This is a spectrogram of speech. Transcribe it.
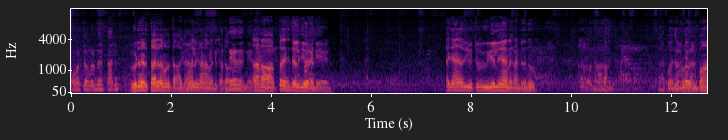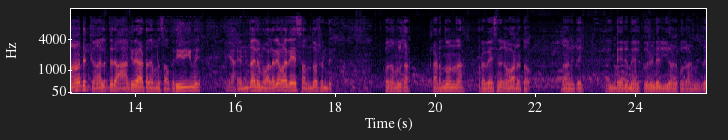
ഫോട്ടോ ഇവിടുന്ന് എടുത്താലും ഇവിടുന്ന് എടുത്താലും നമുക്ക് താജ്മഹൽ കാണാൻ പറ്റും കേട്ടോ. അതാണോ? അപ്പൊ തെളിഞ്ഞു വരുന്നത്. ഞാനൊരു യൂട്യൂബ് വീഡിയോയിൽ ഞാൻ കണ്ടിരുന്നു. അപ്പൊ നമ്മൾ ഒരുപാട് കാലത്തെ ഒരു ആഗ്രഹമാട്ടോ നമ്മൾ സഫലീകരിക്കുന്നത് എന്തായാലും വളരെ വളരെ സന്തോഷമുണ്ട്. അപ്പോൾ നമ്മൾ കടന്നു വന്ന പ്രവേശന കവാടം കേട്ടോ അതാണിത്. ഇതിന്റെ ഒരു മേൽക്കൂരിന്റെ വ്യൂ ആണ് ഇപ്പോൾ കാണുന്നത്.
